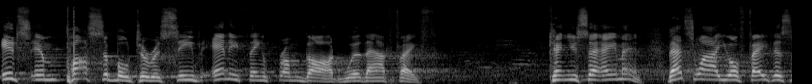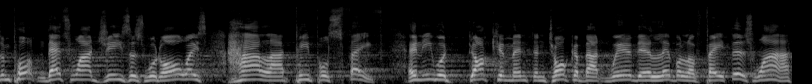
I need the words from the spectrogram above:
it's impossible to receive anything from God without faith. Can you say amen? That's why your faith is important. That's why Jesus would always highlight people's faith. And he would document and talk about where their level of faith is. Why?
